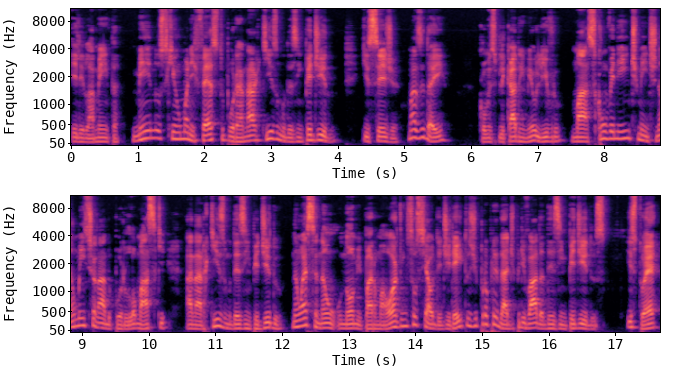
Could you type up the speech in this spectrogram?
ele lamenta, menos que um manifesto por anarquismo desimpedido. Que seja, mas e daí? Como explicado em meu livro, mas convenientemente não mencionado por Lomaski, anarquismo desimpedido não é senão o nome para uma ordem social de direitos de propriedade privada desimpedidos, isto é,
